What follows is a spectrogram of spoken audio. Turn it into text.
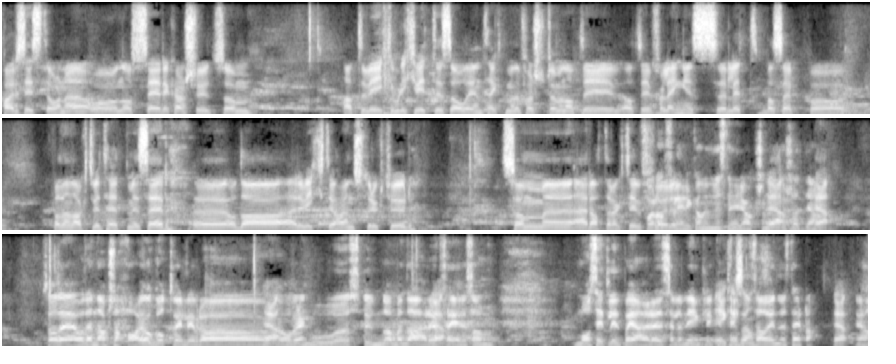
par siste årene, og nå ser det kanskje ut som at vi ikke blir kvitt disse oljeinntektene med det første, men at de, at de forlenges litt, basert på, på den aktiviteten vi ser. Eh, Og da er det viktig å ha en struktur som eh, er attraktiv For for, at flere kan investere i aksjen, rett og slett? Ja. Så det, og den aksjen har jo gått veldig bra over en god stund nå, men da er det Ja. flere som må sitte litt på gjerdet, selv om de egentlig ikke, Ikke tenkte seg å ha investert. da. Ja.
